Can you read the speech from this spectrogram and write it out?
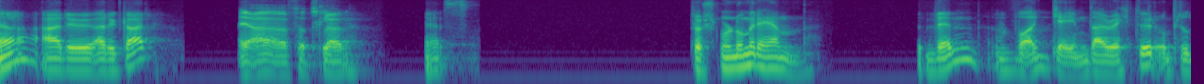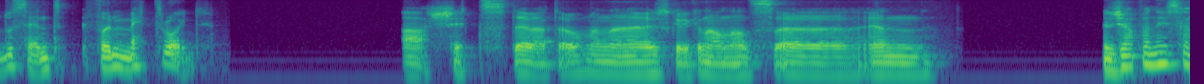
Ja, er du, er du klar? Jeg er født klar. Yes. Spørsmål nummer én. Hvem var game director og produsent for Metroid? Ah, shit, det vet jeg jo, men eh, jeg husker ikke navnet hans. Uh, en Japanisa,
